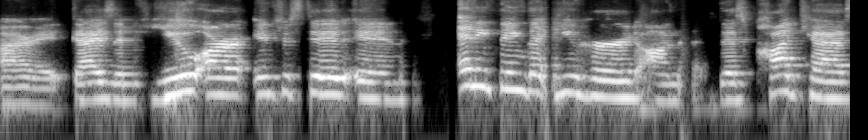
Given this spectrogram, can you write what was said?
right, guys, if you are interested in anything that you heard on this podcast,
